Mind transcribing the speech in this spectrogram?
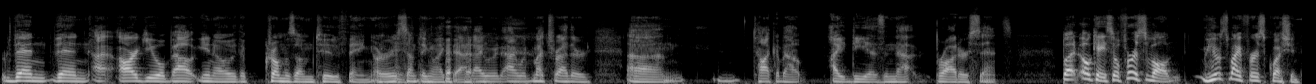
than than uh, argue about you know the chromosome two thing or something like that. I would I would much rather um, talk about ideas in that broader sense. But okay, so first of all, here's my first question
